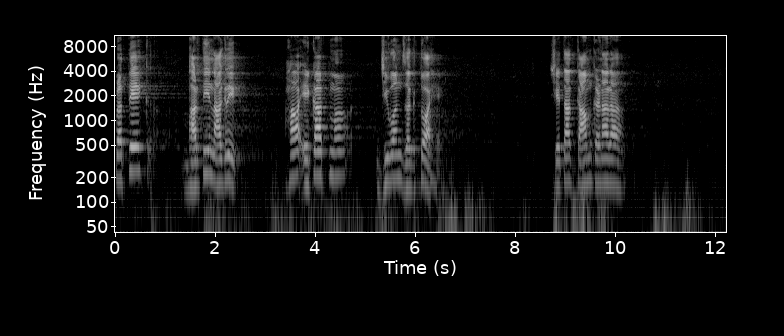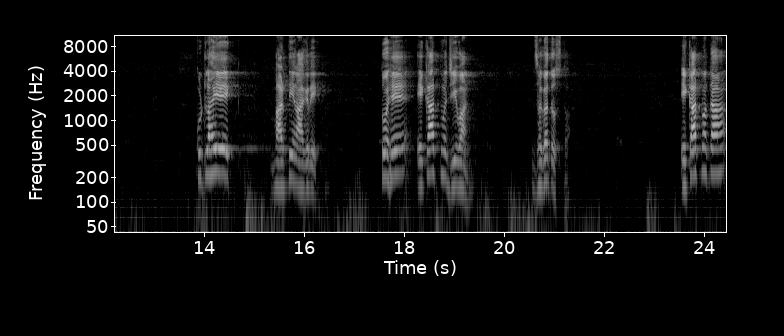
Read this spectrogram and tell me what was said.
प्रत्येक भारतीय नागरिक हा एकात्म जीवन जगतो आहे. शेतात काम करणारा कुठलाही एक भारतीय नागरिक तो हे एकात्म जीवन जगत असतो. एकात्मता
